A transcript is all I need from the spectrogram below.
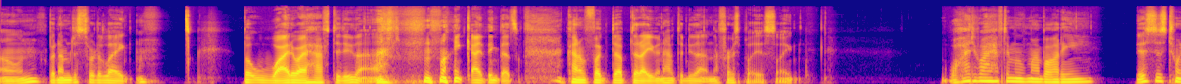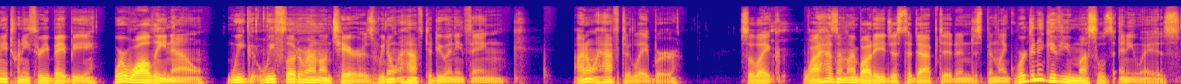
own. But I'm just sort of like, mm, but why do I have to do that? like, I think that's kind of fucked up that I even have to do that in the first place. Like, why do I have to move my body? This is 2023, baby. We're WALL-E now. We we float around on chairs. We don't have to do anything. I don't have to labor. So like, why hasn't my body just adapted and just been like, we're gonna give you muscles anyways?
